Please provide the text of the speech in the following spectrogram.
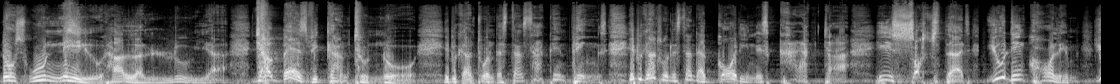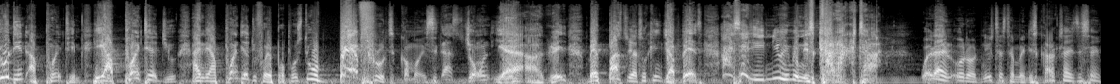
those who knew. you, Hallelujah. Jabez began to know. He began to understand certain things. He began to understand that God in his character, he is such that you didn't call him, you didn't appoint him. He appointed you, and he appointed you for a purpose to bear fruit. Come on, you see, that's John. Yeah, I agree. But Pastor, you're talking Jabez. I said he knew him in his character. Whether in Old or New Testament, his character is the same.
